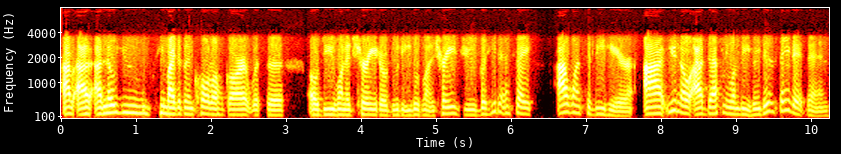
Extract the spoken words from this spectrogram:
I, I, I know you. He might have been caught off guard with the, oh, do you want to trade or do the Eagles want to trade you? But he didn't say, I want to be here. I, you know, I definitely want to be here. He didn't say that then.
